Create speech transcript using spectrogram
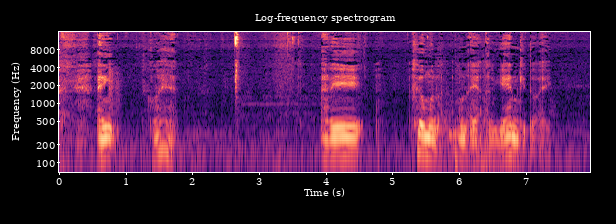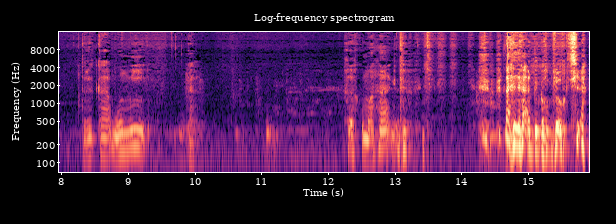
Aing kumaha ya? Ari heuh mun mun aya alien gitu aing. Terus ka bumi. Nah. Heuh kumaha gitu. Tanya atuh goblok sia.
